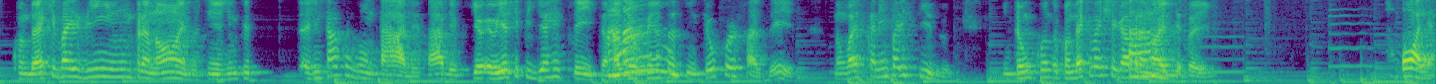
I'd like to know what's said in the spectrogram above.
quando é que vai vir um pra nós, assim, a gente, a gente tá com vontade, sabe? Porque eu, eu ia te pedir a receita, mas Ah. eu penso assim, se eu for fazer, não vai ficar nem parecido. Então, quando, quando é que vai chegar pra Ah, nós isso aí? Olha,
